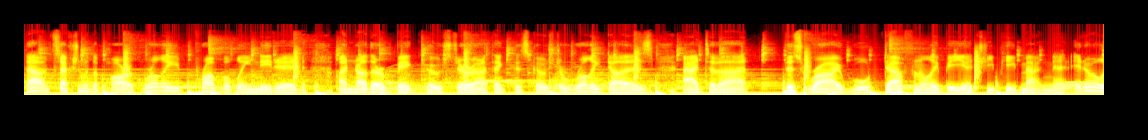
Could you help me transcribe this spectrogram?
that section of the park really probably needed another big coaster, and I think this coaster really does add to that. This ride will definitely be a GP magnet. It will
